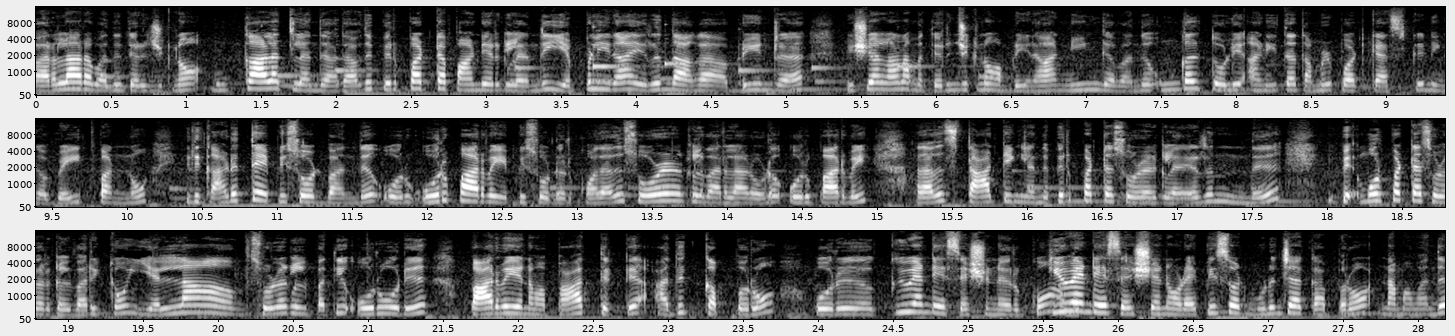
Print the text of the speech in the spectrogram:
வரலாறை வந்து தெரிஞ்சுக்கணும். முக்காலத்துலேருந்து அதாவது பிற்பட்ட பாண்டியர்கள்லேருந்து எப்படி தான் இருந்தாங்க அப்படின்ற விஷயம்லாம் நம்ம தெரிஞ்சுக்கணும் அப்படின்னா நீங்கள் வந்து உங்கள் தொழில் அனிதா தமிழ் பாட்காஸ்ட்க்கு நீங்கள் வெயிட் பண்ணணும். இதுக்கு அடுத்த எபிசோட் வந்து ஒரு ஒரு பார்வை எபிசோடு இருக்கும். அதாவது சோழர்கள் வரலாறோட ஒரு பார்வை. அதாவது ஸ்டார்டிங்லேருந்து பிற்பட்ட சோழர்கள் இருந்து இப்போ முற்பட்ட சோழர்கள் வரைக்கும் எல்லா சோழர்கள் பற்றி ஒரு ஒரு பார்வையை நம்ம பார்த்துட்டு அதுக்கப்புறம் அப்புறம் ஒரு கியூஎன்டே செஷன் இருக்கும். கியூஎன்டே செஷனோட எபிசோட் முடிஞ்சதுக்கப்புறம் நம்ம வந்து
